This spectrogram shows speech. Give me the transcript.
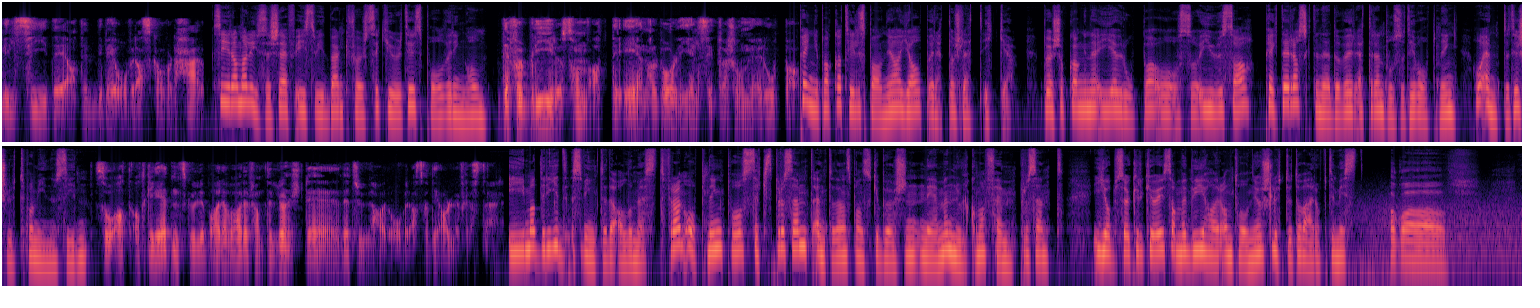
vil si det, at de ble overraska over det her. Sier analysesjef i Swedbank First Securities, Pål Ringholm. Det forblir jo sånn at det er en alvorlig gjeldssituasjon i Europa. Pengepakka til Spania hjalp rett og slett ikke. Børsoppgangene i Europa og også i USA pekte raskt nedover etter en positiv åpning, og endte til slutt på minussiden. Så at, at gleden skulle bare vare fram til lunsj, det, det tror jeg har overraska de aller fleste her. I Madrid svingte det aller mest. Fra en åpning på 6% endte den spanske børsen ned med 0,5% I jobbsøkerkø i samme by har Antonio sluttet å være optimist.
